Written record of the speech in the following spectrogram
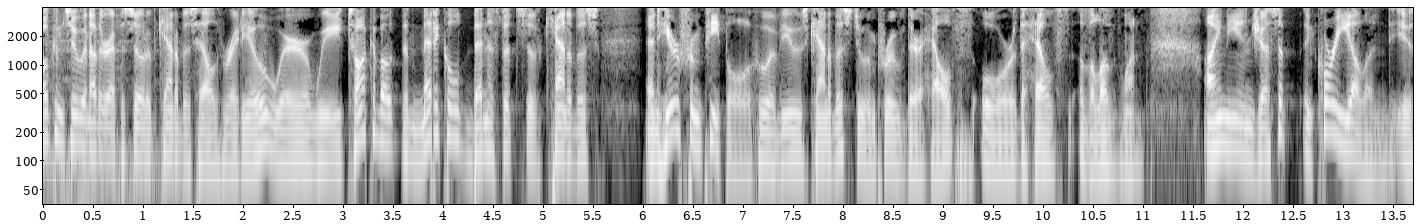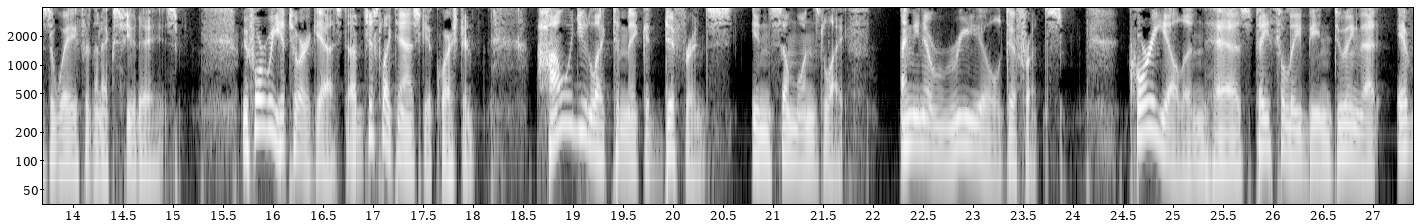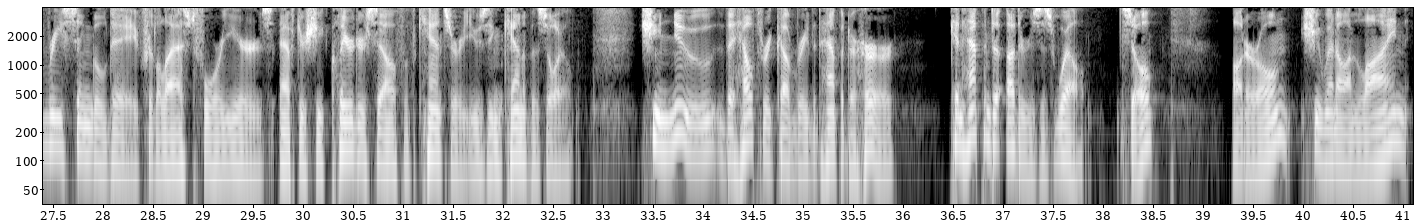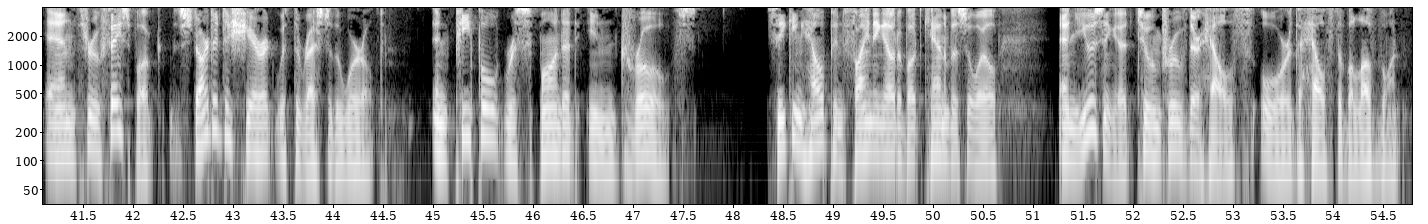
Welcome to another episode of Cannabis Health Radio, where we talk about the medical benefits of cannabis and hear from people who have used cannabis to improve their health or the health of a loved one. I'm Ian Jessup, and Corrie Yelland is away for the next few days. Before we get to our guest, I'd just like to ask you a question. How would you like to make a difference in someone's life? I mean, a real difference. Corrie Yelland has faithfully been doing that every single day for the last four years after she cleared herself of cancer using cannabis oil. She knew the health recovery that happened to her can happen to others as well. So, on her own, she went online and through Facebook started to share it with the rest of the world. And people responded in droves, seeking help in finding out about cannabis oil and using it to improve their health or the health of a loved one.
